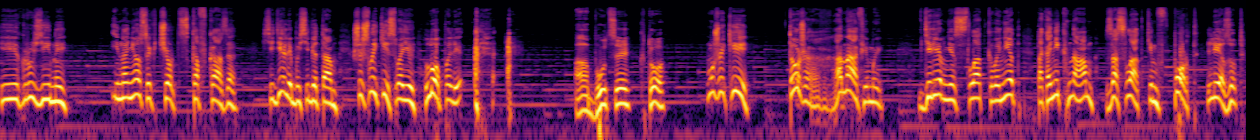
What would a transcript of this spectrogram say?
и грузины. И нанес их черт с Кавказа. Сидели бы себе там, шашлыки свои лопали, а буцы кто? Мужики, тоже анафемы. В деревне сладкого нет, так они к нам за сладким в порт лезут.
